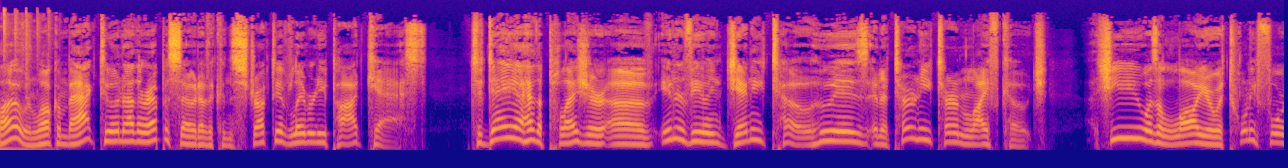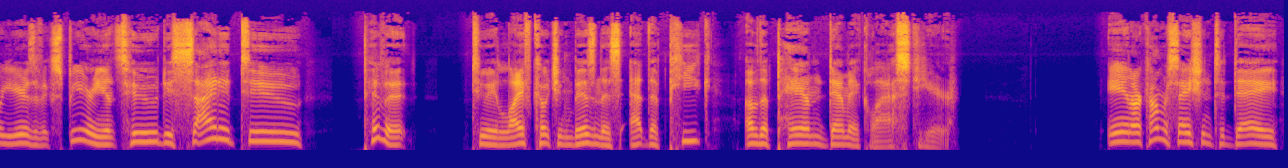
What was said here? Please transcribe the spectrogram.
Hello, and welcome back to another episode of the Constructive Liberty Podcast. Today, I have the pleasure of interviewing Jenny Toh, who is an attorney turned life coach. She was a lawyer with 24 years of experience who decided to pivot to a life coaching business at the peak of the pandemic last year. In our conversation today,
